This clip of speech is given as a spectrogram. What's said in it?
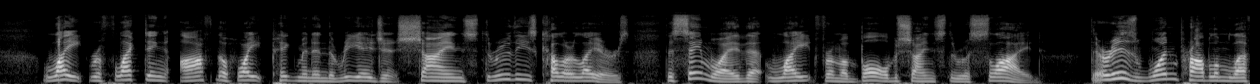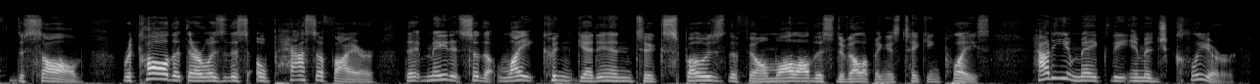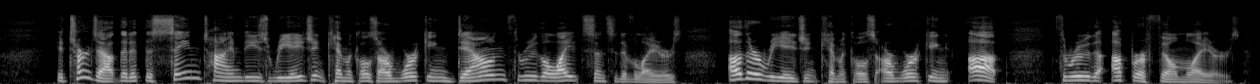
Light reflecting off the white pigment in the reagent shines through these color layers, the same way that light from a bulb shines through a slide. There is one problem left to solve. Recall that there was this opacifier that made it so that light couldn't get in to expose the film while all this developing is taking place. How do you make the image clear? It turns out that at the same time these reagent chemicals are working down through the light sensitive layers, other reagent chemicals are working up through the upper film layers.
